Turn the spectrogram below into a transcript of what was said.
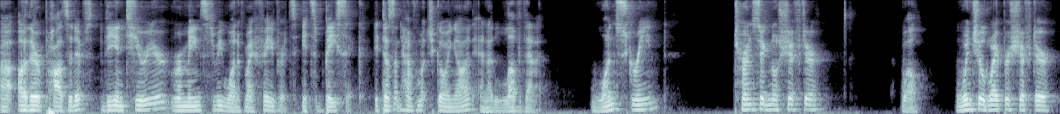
uh, other positives, the interior remains to be one of my favorites. It's basic. It doesn't have much going on, and I love that. One screen, turn signal shifter, well, windshield wiper shifter,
